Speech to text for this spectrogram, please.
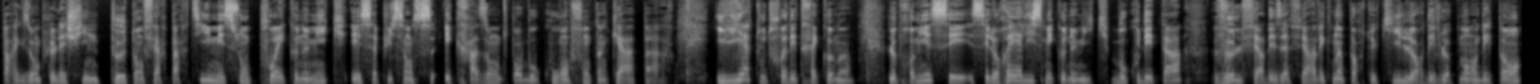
Par exemple, la Chine peut en faire partie, mais son poids économique et sa puissance écrasante pour beaucoup en font un cas à part. Il y a toutefois des traits communs. Le premier, c'est le réalisme économique. Beaucoup d'États veulent faire des affaires avec n'importe qui, leur développement en dépend.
